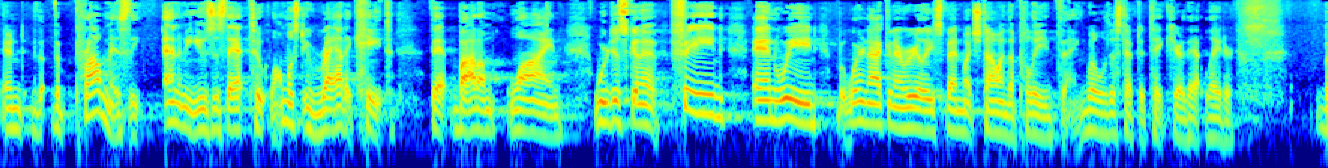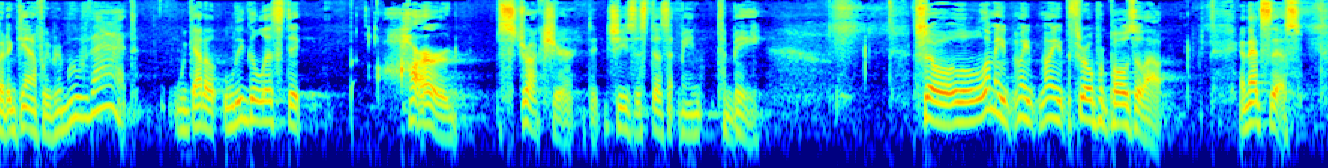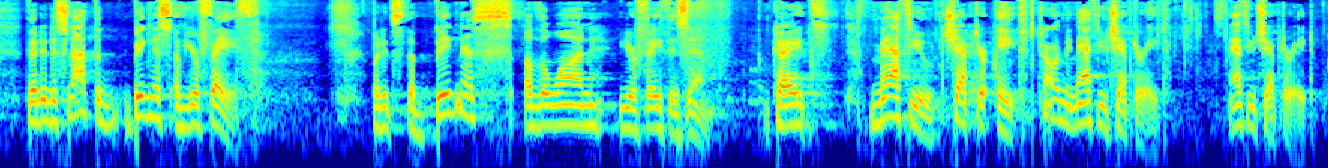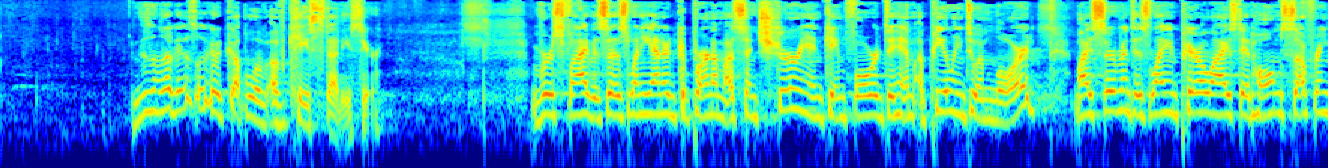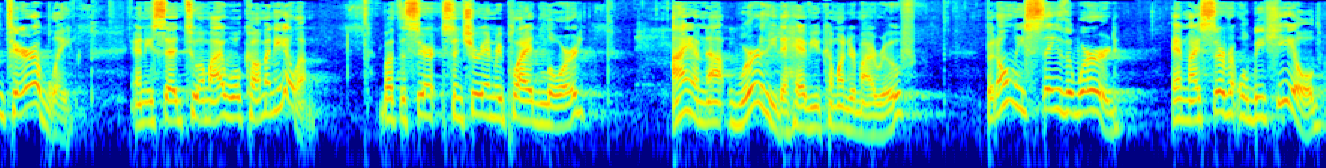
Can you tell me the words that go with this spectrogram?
And the, the problem is the enemy uses that to almost eradicate that bottom line. We're just going to feed and weed, but we're not going to really spend much time on the plead thing. We'll just have to take care of that later. But again, if we remove that, we got a legalistic, hard structure that Jesus doesn't mean to be. So let me, let me, let me throw a proposal out, and that's this that it is not the bigness of your faith, but it's the bigness of the one your faith is in. Okay? Matthew chapter 8. Turn with me, Matthew chapter 8. Matthew chapter 8. Let's look at, let's look at a couple of, of case studies here. Verse 5, it says, When he entered Capernaum, a centurion came forward to him, appealing to him, Lord, my servant is laying paralyzed at home, suffering terribly. And he said to him, I will come and heal him. But the centurion replied, Lord, I am not worthy to have you come under my roof, but only say the word, and my servant will be healed.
